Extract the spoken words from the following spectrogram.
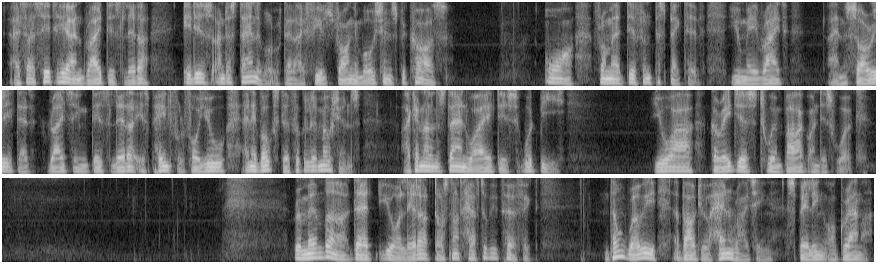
As I sit here and write this letter, it is understandable that I feel strong emotions because. Or, from a different perspective, you may write, I am sorry that writing this letter is painful for you and evokes difficult emotions. I can understand why this would be. You are courageous to embark on this work. Remember that your letter does not have to be perfect. Don't worry about your handwriting, spelling, or grammar.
